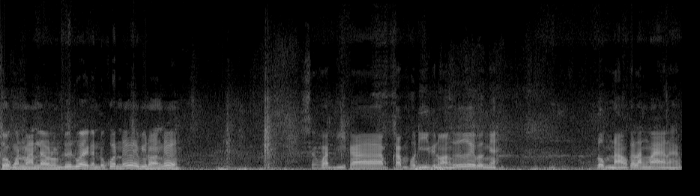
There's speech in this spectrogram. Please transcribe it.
โศกๆมันๆแล้วรวยๆกันทุกคนเด้อพี่น้องเด้อ สวัสดีครับคำพอดีพี่น้องเอ้ยเบิ้งเนี่ยลมหนาวกำลังมากนะครับ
